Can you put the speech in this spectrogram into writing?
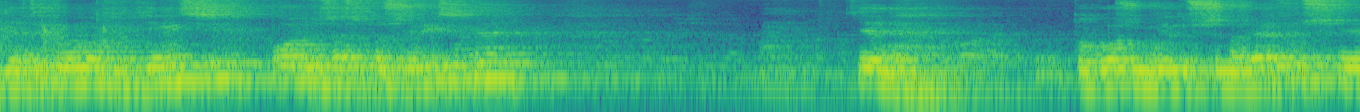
για αυτή την όμορφη κίνηση. Όλους εσάς που το και τον κόσμο και τους συναδέλφους και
